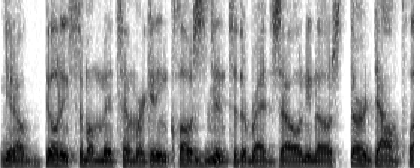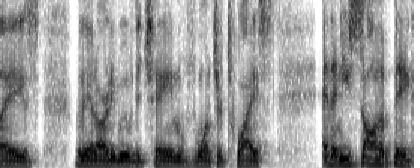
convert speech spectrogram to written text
you know, building some momentum or getting close mm-hmm. into the red zone, you know, those third down plays where they had already moved the chain once or twice. And then you saw the big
